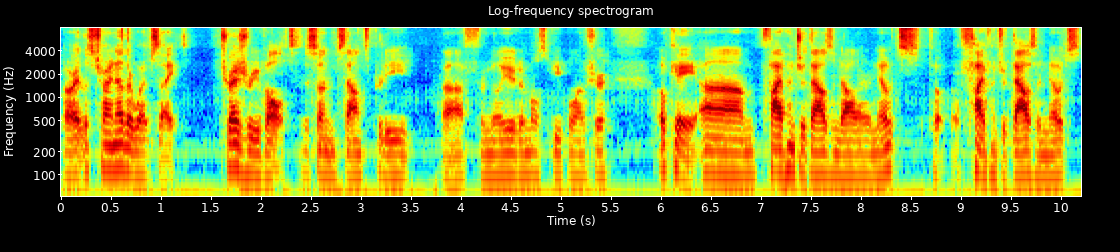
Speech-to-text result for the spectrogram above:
All right, let's try another website. Treasury Vault. This one sounds pretty uh, familiar to most people, I'm sure. Okay, um, $500,000 notes, 500,000 notes.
